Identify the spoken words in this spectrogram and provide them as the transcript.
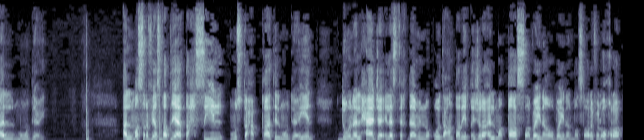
المودعين المصرف يستطيع تحصيل مستحقات المودعين دون الحاجة إلى استخدام النقود عن طريق إجراء المقاصة بينه وبين المصارف الأخرى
